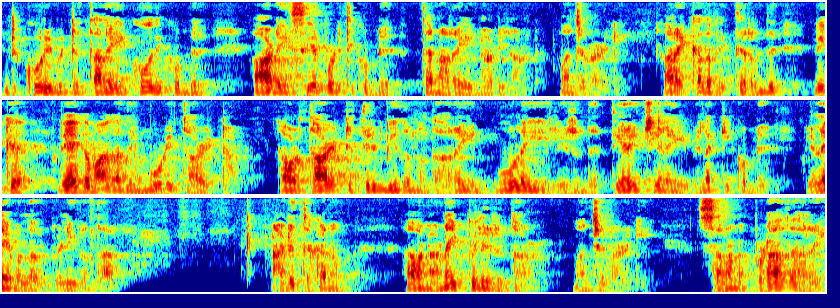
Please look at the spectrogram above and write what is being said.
என்று கூறிவிட்டு தலையை கோதிக்கொண்டு ஆடையை சீர்படுத்தி கொண்டு தன் அறையை நாடினாள் மஞ்சள் அழகி அறைக்கதவை திறந்து மிக வேகமாக அதை மூடி தாழிட்டாள். அவள் தாழிட்டு திரும்பியதும் அந்த அறையின் மூலையில் இருந்த திரைச்சீலையை விலக்கி கொண்டு இளையவல்லவன் வெளிவந்தாள் அடுத்த கணம் அவன் அணைப்பில் இருந்தாள் மஞ்சள் அழகி சலனப்படாத அறை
